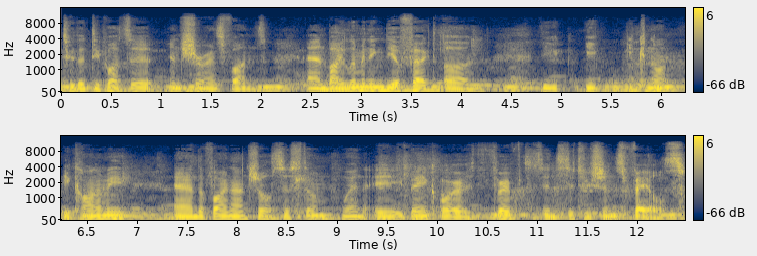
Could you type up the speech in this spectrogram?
to the deposit insurance funds, and by limiting the effect on the e- econo- economy and the financial system when a bank or thrift institution fails.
